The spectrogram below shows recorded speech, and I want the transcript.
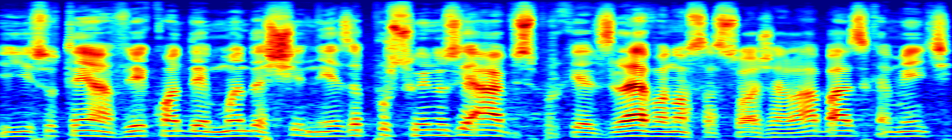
E isso tem a ver com a demanda chinesa por suínos e aves, porque eles levam a nossa soja lá basicamente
